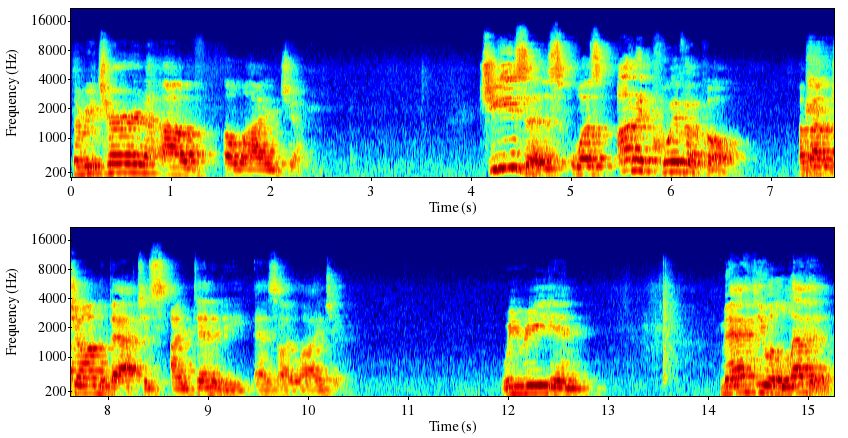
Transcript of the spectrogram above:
The return of Elijah. Jesus was unequivocal about John the Baptist's identity as Elijah. We read in Matthew 11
